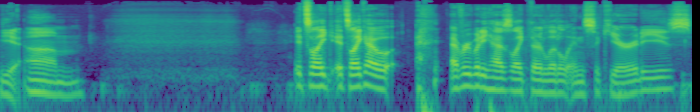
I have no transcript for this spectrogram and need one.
Yeah. um it's like it's like how everybody has like their little insecurities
